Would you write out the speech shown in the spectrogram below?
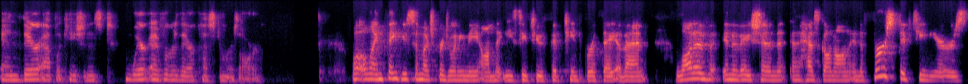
and their applications wherever their customers are. Well, Elaine, thank you so much for joining me on the EC2 15th birthday event. A lot of innovation uh, has gone on in the first 15 years.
